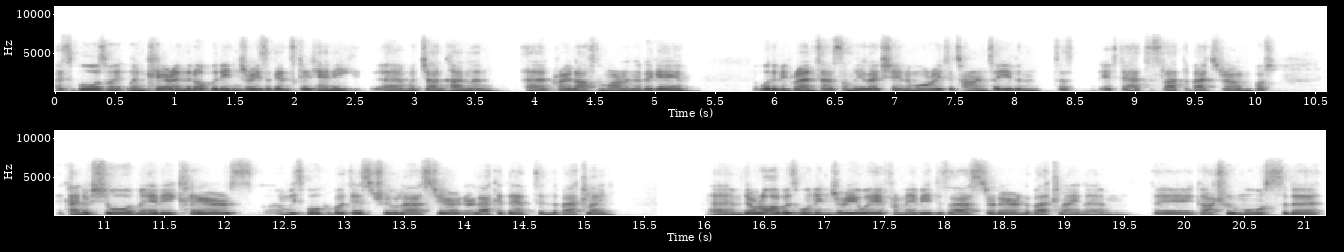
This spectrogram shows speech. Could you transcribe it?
I suppose when, when Clare ended up with injuries against Kilkenny, uh, when John Conlon uh, cried off the morning of the game, it would have been grand to have somebody like Seadna Morey to turn to, even to, if they had to slat the backs around. But it kind of showed maybe Clare's, and we spoke about this through last year, their lack of depth in the back line. Um, they were always one injury away from maybe a disaster there in the back line. Um, they got through most of the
